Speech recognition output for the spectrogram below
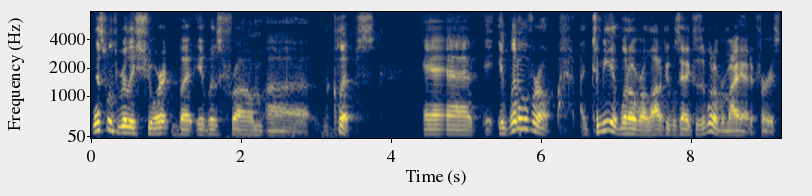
this one's really short, but it was from uh, Clipse, and it, went over. To me, it went over a lot of people's head because it went over my head at first.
